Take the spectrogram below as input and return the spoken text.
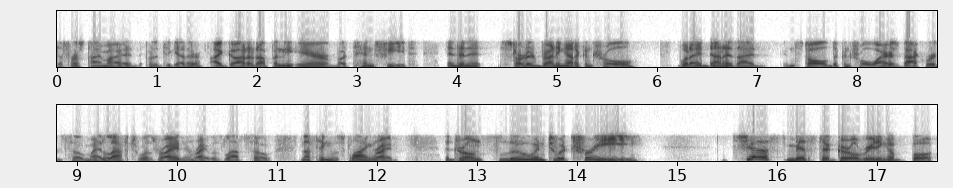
The first time I had put it together, I got it up in the air about 10 feet, and then it started running out of control. What I'd done is I'd installed the control wires backwards, so my left was right and right was left, so nothing was flying right. The drone flew into a tree, just missed a girl reading a book,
